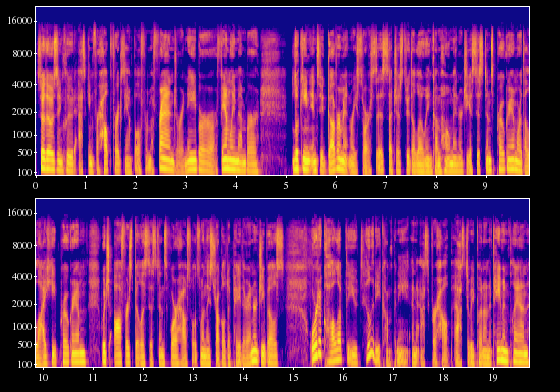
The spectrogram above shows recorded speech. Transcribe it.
So, those include asking for help, for example, from a friend or a neighbor or a family member, looking into government resources, such as through the Low Income Home Energy Assistance Program or the LIHEAP program, which offers bill assistance for households when they struggle to pay their energy bills, or to call up the utility company and ask for help, ask to be put on a payment plan,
